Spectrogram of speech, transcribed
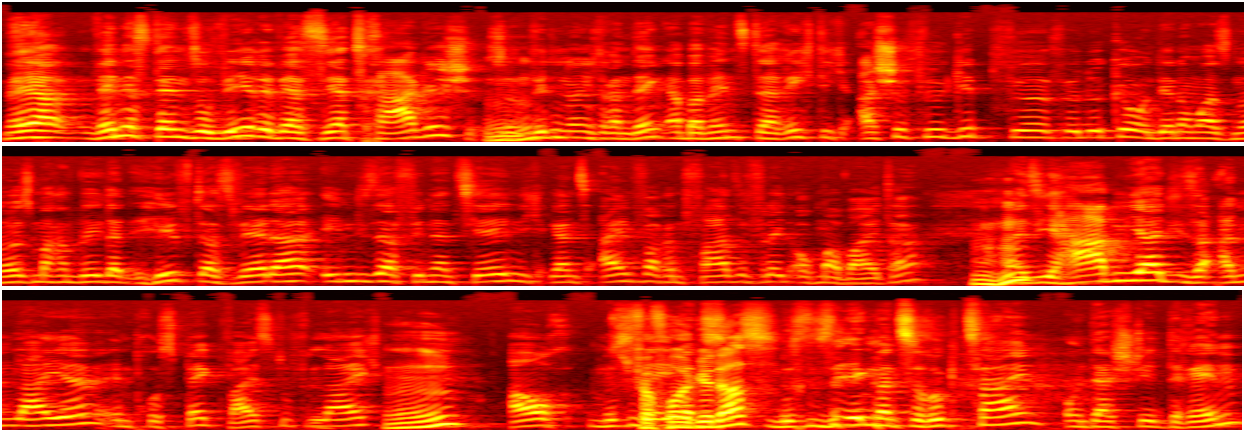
naja, wenn es denn so wäre, wäre es sehr tragisch. So Mhm. will ich noch nicht dran denken, aber wenn es da richtig Asche für gibt für, für Lücke und der noch was Neues machen will, dann hilft das Werder in dieser finanziell nicht ganz einfachen Phase vielleicht auch mal weiter. Mhm. Weil sie haben ja diese Anleihe im Prospekt, weißt du vielleicht, Mhm. auch müssen Ich sie, verfolge irgendwann- das. müssen sie irgendwann zurückzahlen und da steht drin,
